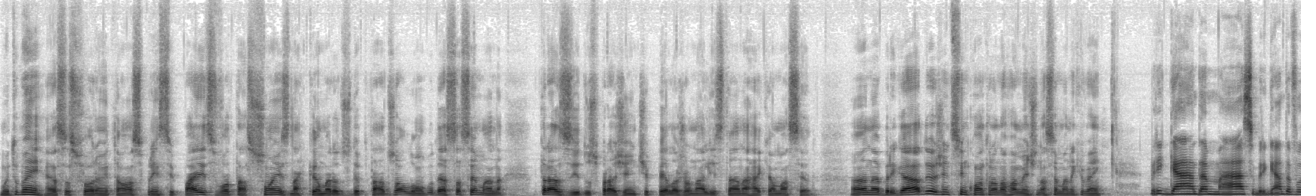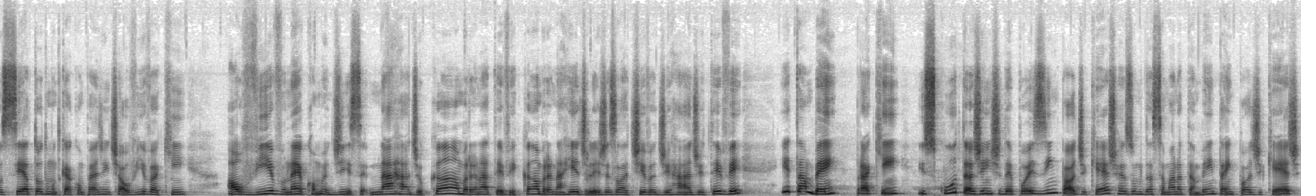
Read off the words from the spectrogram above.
Muito bem, essas foram então as principais votações na Câmara dos Deputados ao longo dessa semana, trazidos para a gente pela jornalista Ana Raquel Macedo. Ana, obrigado e a gente se encontra novamente na semana que vem. Obrigada, Márcio, obrigada a você, a todo mundo que acompanha a gente ao vivo aqui, ao vivo, né, como eu disse, na Rádio Câmara, na TV Câmara, na rede legislativa de rádio e TV e também para quem escuta a gente depois em podcast, o resumo da semana também está em podcast,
